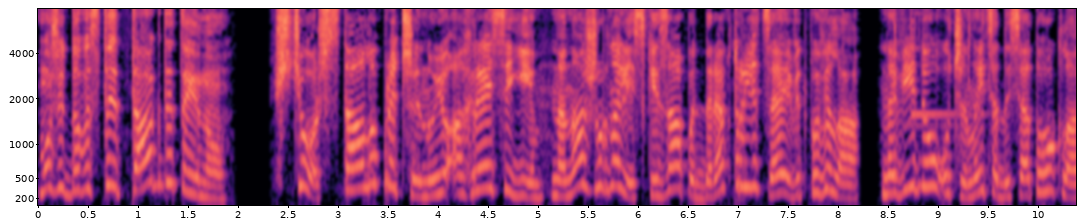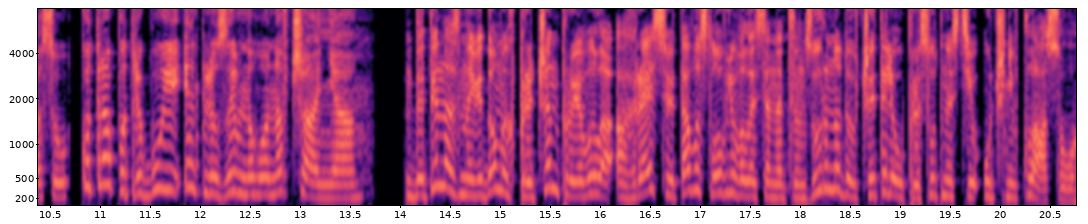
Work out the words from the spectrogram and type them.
можуть довести так дитину. Що ж стало причиною агресії? На наш журналістський запит директор ліцею відповіла на відео учениця 10 класу, котра потребує інклюзивного навчання. Дитина з невідомих причин проявила агресію та висловлювалася нецензурно до вчителя у присутності учнів класу.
